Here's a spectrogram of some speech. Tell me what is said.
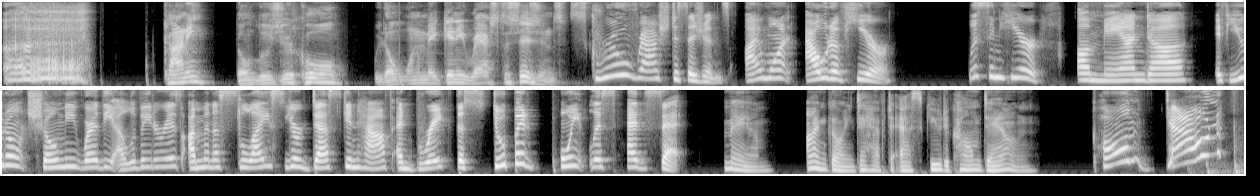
Ugh. Connie, don't lose your cool. We don't want to make any rash decisions. Screw rash decisions. I want out of here. Listen here, Amanda. If you don't show me where the elevator is, I'm going to slice your desk in half and break the stupid, pointless headset. Ma'am, I'm going to have to ask you to calm down. Calm down?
